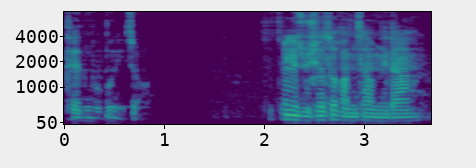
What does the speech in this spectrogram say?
되는 부분이죠. 시청해 주셔서 감사합니다.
